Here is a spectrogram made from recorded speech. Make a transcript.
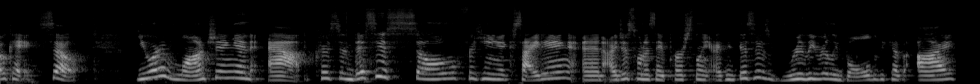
Okay, so you are launching an app. Kristen, this is so freaking exciting. And I just want to say personally, I think this is really, really bold because I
